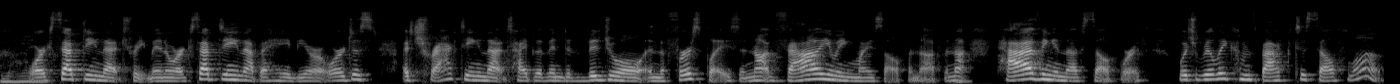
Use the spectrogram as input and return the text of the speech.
Right. or accepting that treatment or accepting that behavior or just attracting that type of individual in the first place and not valuing myself enough and not having enough self-worth which really comes back to self-love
